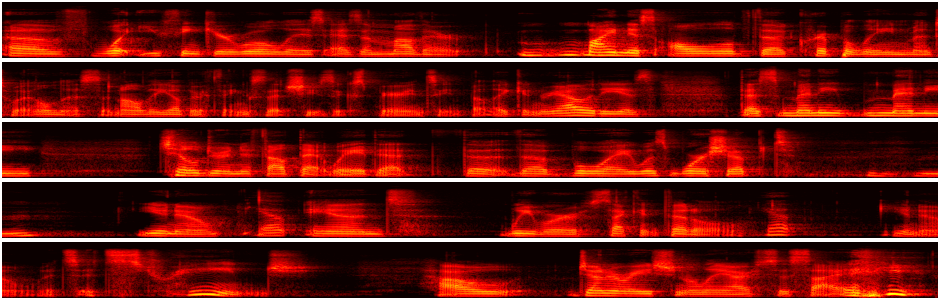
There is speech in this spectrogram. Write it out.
of what you think your role is as a mother minus all of the crippling mental illness and all the other things that she's experiencing but like in reality is that's many many children have felt that way that the the boy was worshipped mm-hmm. you know Yep. and we were second fiddle Yep. you know it's it's strange how generationally our society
